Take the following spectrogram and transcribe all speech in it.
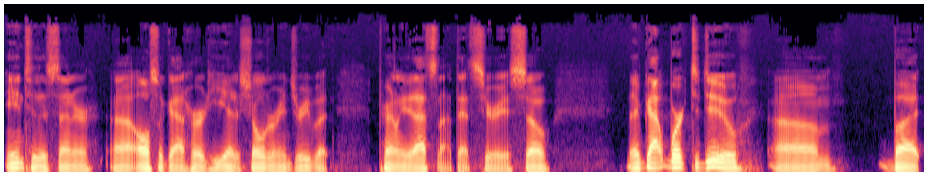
into the center, uh, also got hurt. He had a shoulder injury, but apparently that's not that serious. So they've got work to do, um, but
